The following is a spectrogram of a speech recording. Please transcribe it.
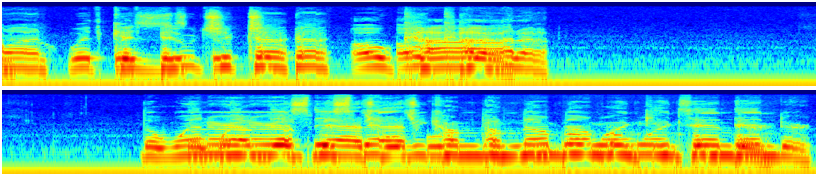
one with Kazuchika Okada. The winner, the winner of this, of this match, match will become the number one contender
